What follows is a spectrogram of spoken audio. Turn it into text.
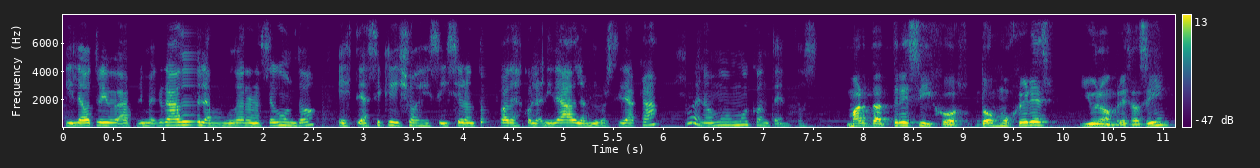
y la otra iba a primer grado y la mudaron a segundo, este, así que ellos se hicieron toda la escolaridad, la universidad acá, bueno, muy, muy contentos. Marta, tres hijos, dos mujeres y un hombre, ¿es así?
